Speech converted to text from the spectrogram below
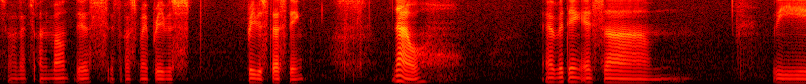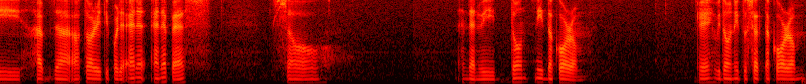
So let's unmount this. It was my previous previous testing. Now everything is um, we have the authority for the NFS. So and then we don't need the quorum. Okay, we don't need to set the quorum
